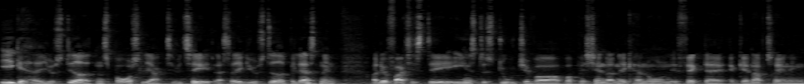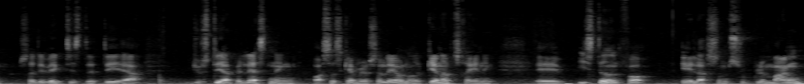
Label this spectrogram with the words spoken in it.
ikke havde justeret den sportslige aktivitet, altså ikke justeret belastning, og det var faktisk det eneste studie, hvor, hvor patienterne ikke havde nogen effekt af, af genoptræningen. Så det vigtigste, det er justere belastningen, og så skal man jo så lave noget genoptræning øh, i stedet for, eller som supplement,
